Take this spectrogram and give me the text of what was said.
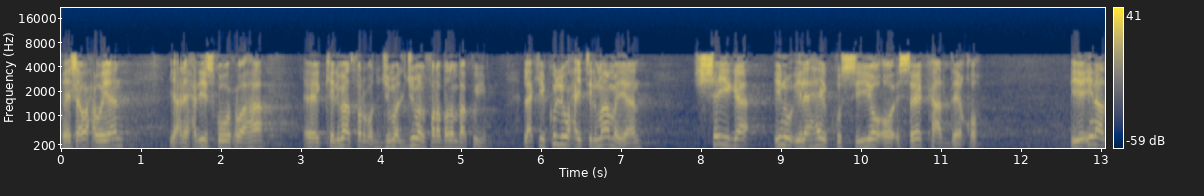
meesha waxa weeyaan yani xadiisku wuxuu ahaa kelimaad jumal fara badan baa ku yimi. Laakiin kulli waxay tilmaamayaan shayga inuu ilaahay ku siiyo oo isaga kaad deeqo iyo inaad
